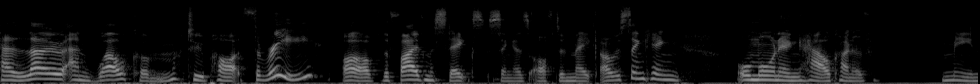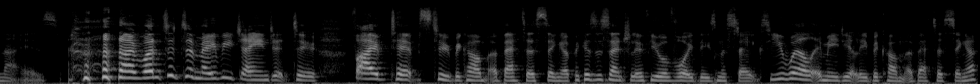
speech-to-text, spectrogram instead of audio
Hello and welcome to part three of the five mistakes singers often make. I was thinking all morning how kind of mean that is. I wanted to maybe change it to five tips to become a better singer because essentially, if you avoid these mistakes, you will immediately become a better singer.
